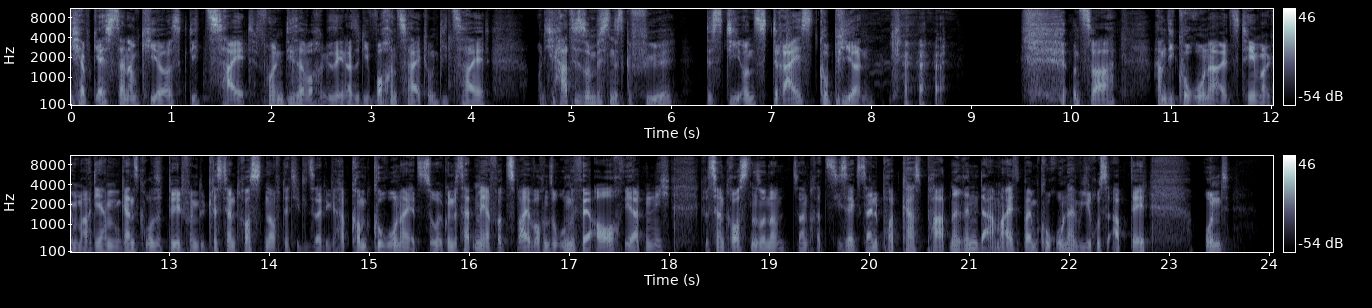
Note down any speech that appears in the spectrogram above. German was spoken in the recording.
Ich habe gestern am Kiosk die Zeit von dieser Woche gesehen, also die Wochenzeitung, die Zeit. Und ich hatte so ein bisschen das Gefühl, dass die uns dreist kopieren. Und zwar haben die Corona als Thema gemacht. Die haben ein ganz großes Bild von Christian Drosten auf der Titelseite gehabt. Kommt Corona jetzt zurück? Und das hatten wir ja vor zwei Wochen so ungefähr auch. Wir hatten nicht Christian Drosten, sondern Sandra Zizek, seine Podcast-Partnerin damals beim Coronavirus-Update. Und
